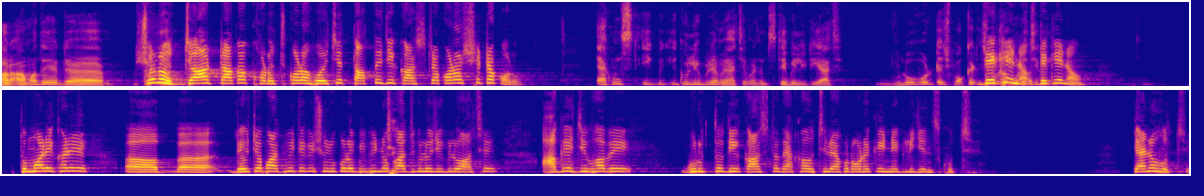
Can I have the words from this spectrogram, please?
আর আমাদের শোনো, যা টাকা খরচ করা হয়েছে তাতে যে কাজটা করা সেটা করো। এখন ইকুইলিব্রিয়ামে আছে ম্যাডাম স্টেবিলিটি আছে। লো ভোল্টেজ পকেট দেখে নাও দেখে নাও। তোমার এখানে দেউচা পাঁচমি থেকে শুরু করে বিভিন্ন কাজগুলো যেগুলো আছে আগে যেভাবে গুরুত্ব দিয়ে কাজটা দেখা হচ্ছিল এখন অনেকেই নেগলিজেন্স করছে কেন হচ্ছে?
